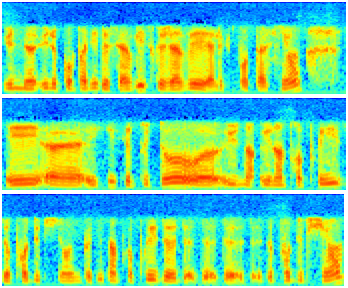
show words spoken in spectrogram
une, une compagnie de services que j'avais à l'exportation et euh, ici c'est plutôt une, une entreprise de production, une petite entreprise de, de, de, de, de production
